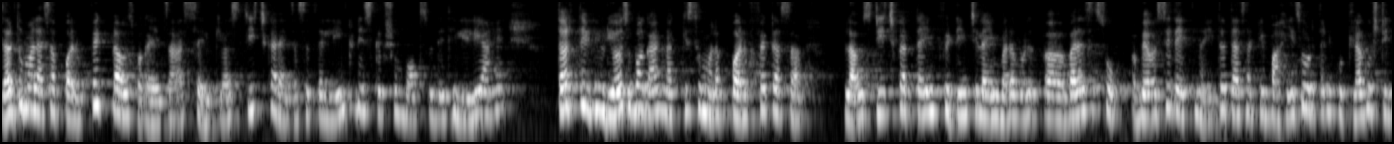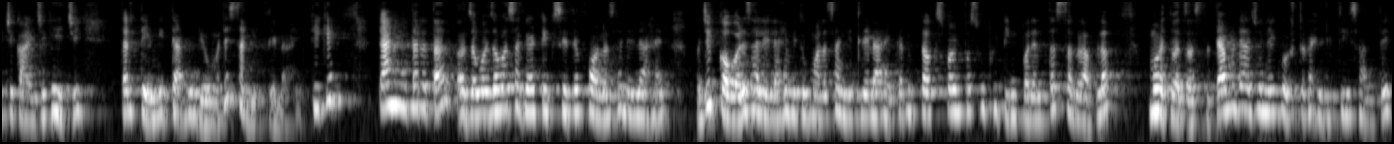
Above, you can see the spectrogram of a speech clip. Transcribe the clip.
जर तुम्हाला असा परफेक्ट ब्लाऊज बघायचा असेल किंवा स्टिच करायचा असेल तर लिंक डिस्क्रिप्शन बॉक्समध्ये दिलेली आहे. तर ते व्हिडिओज बघा. नक्कीच तुम्हाला परफेक्ट असा ब्लाऊज स्टिच करता येईल फिटिंगची लाईन बरोबर बऱ्याच सो व्यवस्थित येत नाही. तर त्यासाठी बाही सोडताना कुठल्या गोष्टींची काळजी घ्यायची तर ते मी त्या व्हिडिओमध्ये सांगितलेलं आहे. ठीक आहे? त्यानंतर आता जवळजवळ सगळ्या टिप्स इथे फॉलो झालेल्या आहेत. म्हणजे कवर झालेले आहे मी तुम्हाला सांगितलेलं आहे. कारण टक्स पॉईंटपासून फिटिंगपर्यंत सगळं आपलं महत्त्वाचं असतं. त्यामध्ये अजून एक गोष्ट राहिली ती सांगते.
